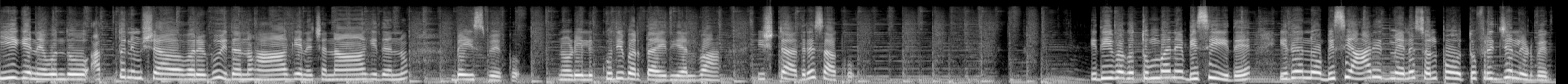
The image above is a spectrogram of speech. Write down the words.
ಹೀಗೇನೆ ಒಂದು ಹತ್ತು ನಿಮಿಷವರೆಗೂ ಇದನ್ನು ಹಾಗೇನೆ ಚೆನ್ನಾಗಿ ಇದನ್ನು ಬೇಯಿಸಬೇಕು. ನೋಡಿ, ಇಲ್ಲಿ ಕುದಿ ಬರ್ತಾ ಇದೆಯಲ್ವಾ? ಇಷ್ಟ ಆದರೆ ಸಾಕು. ಇದು ಇವಾಗ ತುಂಬಾನೇ ಬಿಸಿ ಇದೆ. ಇದನ್ನು ಬಿಸಿ ಆರಿದ ಮೇಲೆ ಸ್ವಲ್ಪ ಹೊತ್ತು ಫ್ರಿಜ್ಜಲ್ಲಿ ಇಡಬೇಕು.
